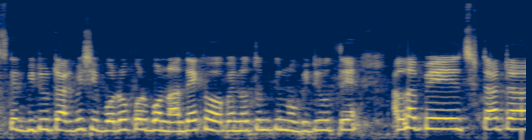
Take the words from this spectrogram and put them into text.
আজকের ভিডিওটা আর বেশি বড় করব না। দেখা হবে নতুন কোনো ভিডিওতে। আল্লাহ পেজ টাটা।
